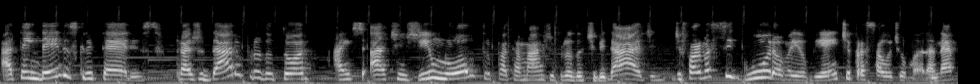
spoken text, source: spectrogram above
atendendo os critérios para ajudar o produtor a atingir um outro patamar de produtividade de forma segura ao meio ambiente e para a saúde humana, né?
